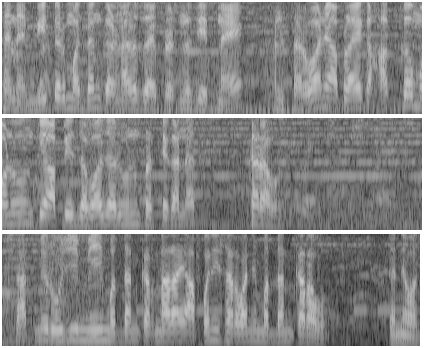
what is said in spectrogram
नाही नाही मी तर मतदान करणारच आहे प्रश्नच येत नाही. आणि सर्वांनी आपला एक हक्क म्हणून किंवा आपली जबाबदारी म्हणून प्रत्येकानं करावं. सात मे रोजी मी मतदान करणार आहे आपणही सर्वांनी मतदान करावं. धन्यवाद.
